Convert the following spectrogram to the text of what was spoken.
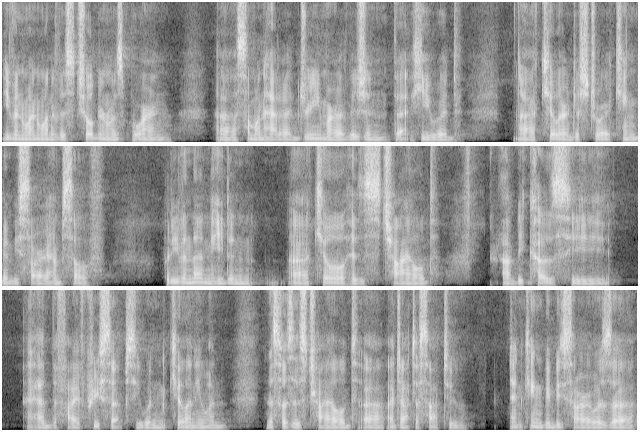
Even when one of his children was born, uh, someone had a dream or a vision that he would uh, kill or destroy King Bimbisara himself. But even then, he didn't uh, kill his child uh, because he had the five precepts. He wouldn't kill anyone. This was his child, uh, Ajatasattu. And King Bimbisara was a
